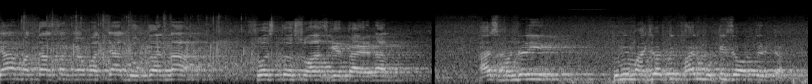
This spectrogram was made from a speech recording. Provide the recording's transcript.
या मतदारसंघामधल्या लोकांना स्वस्त श्वास घेता येणार आज मंडळी तुम्ही माझ्यावरती फार मोठी जबाबदारी टाकली.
